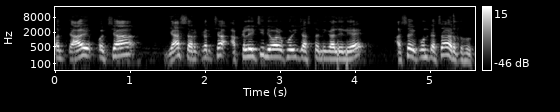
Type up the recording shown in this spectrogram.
पण त्यापेक्षा या सरकारच्या अकलेची दिवाळखोरी जास्त निघालेली आहे असं एकूण त्याचा अर्थ होतो.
